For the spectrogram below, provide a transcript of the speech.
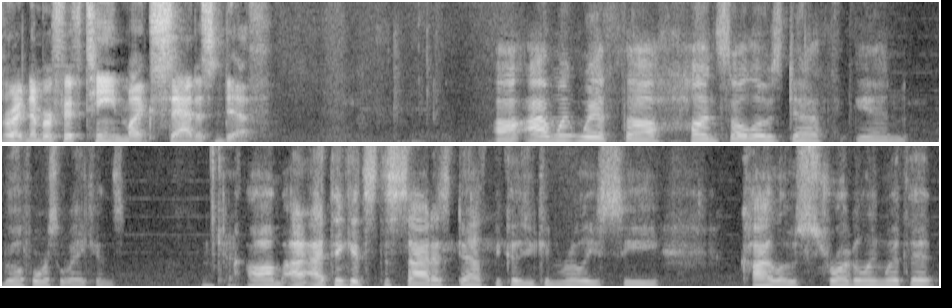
All right, number 15, Mike's saddest death. Uh, I went with uh, Han Solo's death in The Force Awakens. Okay. Um, I, I think it's the saddest death because you can really see Kylo struggling with it,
